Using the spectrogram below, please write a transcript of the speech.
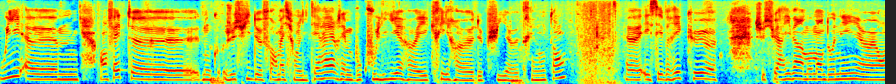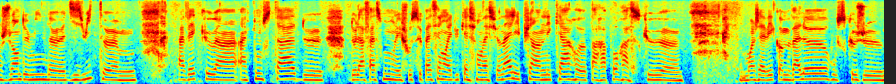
Oui, euh, en fait, euh, donc je suis de formation littéraire. J'aime beaucoup lire et écrire euh, depuis très longtemps. et c'est vrai que je suis arrivée à un moment donné en juin 2018 avec un, un, constat de, de la façon dont les choses se passaient dans l'éducation nationale et puis un écart par rapport à ce que moi j'avais comme valeur ou ce que je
